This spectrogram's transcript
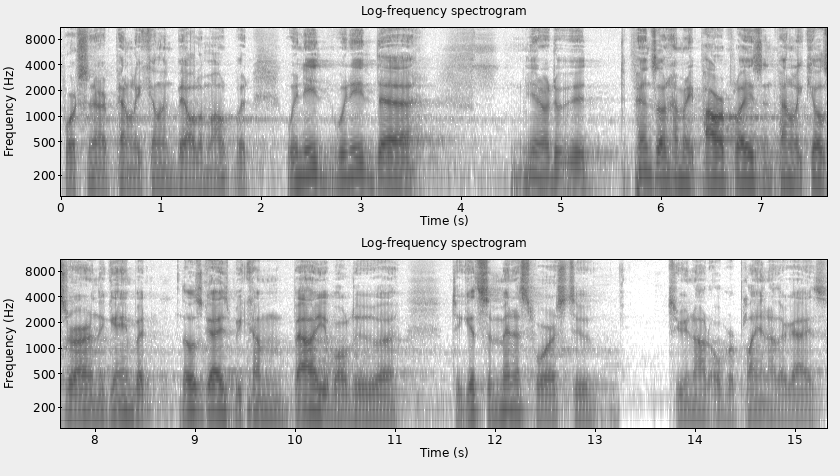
Fortunately, our penalty killing bailed him out. But we need, we need, uh, you know, it depends on how many power plays and penalty kills there are in the game. But those guys become valuable to uh, to get some minutes for us to so you're not overplaying other guys.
